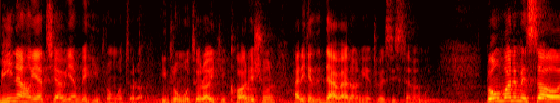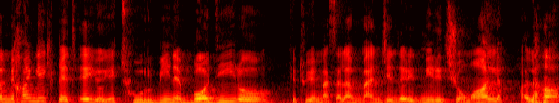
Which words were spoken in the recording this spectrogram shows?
بی نهایت شبیه به هیدروموتورا. هیدروموتورایی که کارشون حرکت دورانیه توی سیستممون. به عنوان مثال می‌خوایم یک قطعه یا یک توربین بادی رو که توی مثلا منجیل دارید میرید شمال حالا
